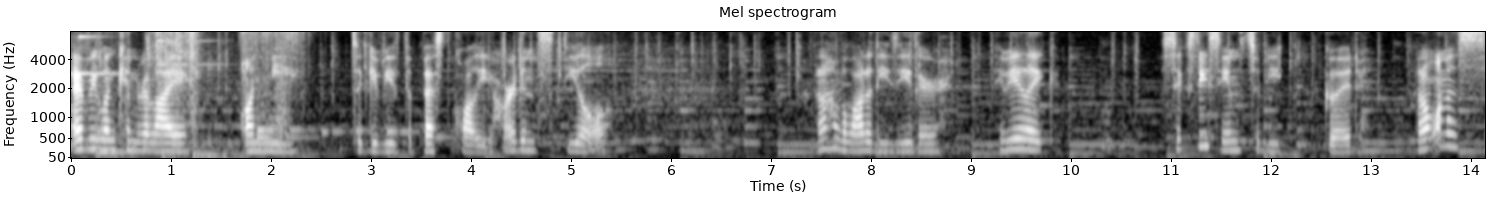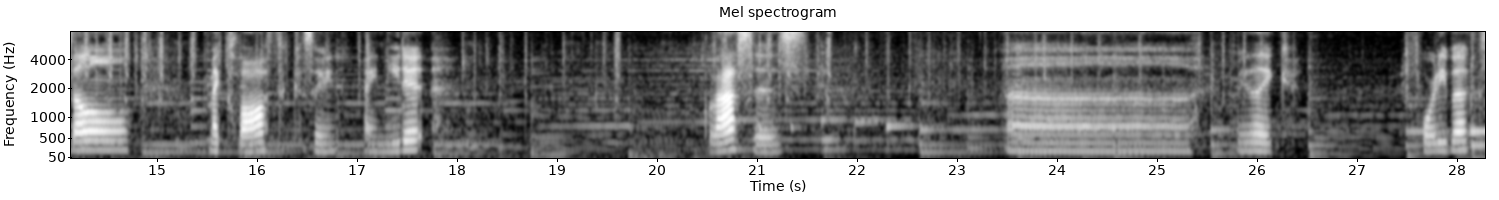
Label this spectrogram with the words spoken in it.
Everyone can rely on me to give you the best quality. Hardened steel. I don't have a lot of these either. Maybe like 60 seems to be good. I don't want to sell my cloth because I, I need it. Glasses. Uh, maybe like 40 bucks.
